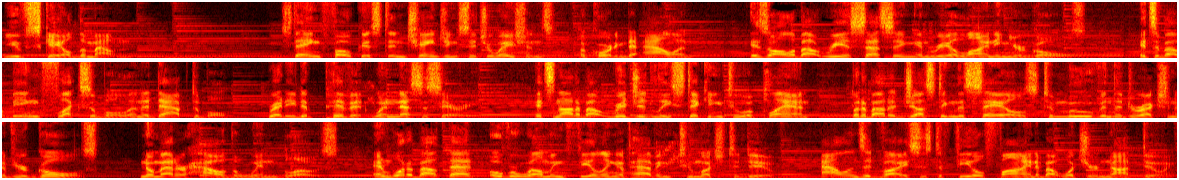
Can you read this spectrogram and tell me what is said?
you've scaled the mountain. Staying focused in changing situations, according to Allen, is all about reassessing and realigning your goals. It's about being flexible and adaptable, ready to pivot when necessary. It's not about rigidly sticking to a plan, but about adjusting the sails to move in the direction of your goals, no matter how the wind blows. And what about that overwhelming feeling of having too much to do? Allen's advice is to feel fine about what you're not doing.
